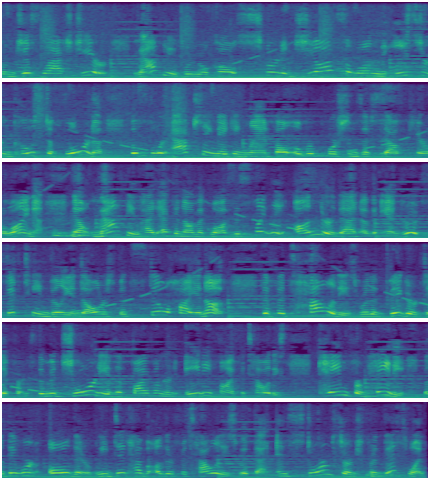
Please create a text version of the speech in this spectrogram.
from just last year. Matthew, if you recall, skirted just along the eastern coast of Florida before actually making landfall over portions of South Carolina. Now, Matthew had economic losses slightly under that of Andrew at $15 billion, but still high enough. The fatalities were the bigger difference. The majority of the 585 fatalities came from Haiti, but they weren't all there. We did have other fatalities with that. And storm surge for this one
